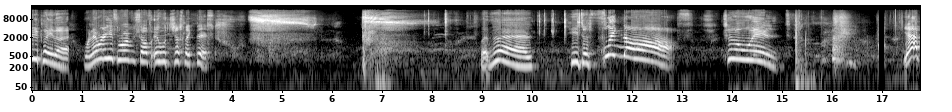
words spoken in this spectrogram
Replay that. Whenever he threw himself, it was just like this. But then, he just flinged off to the wind. Yep,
